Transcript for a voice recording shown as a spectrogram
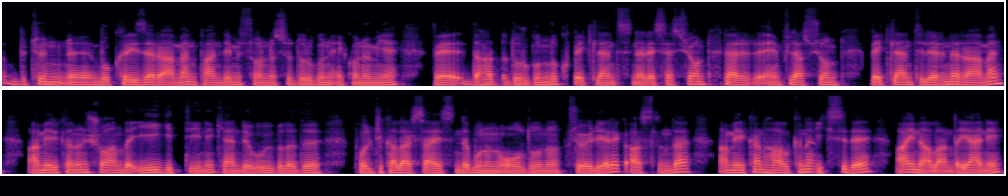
bütün e, bu krize rağmen pandemi sonrası durgun ekonomiye ve daha da durgunluk beklentisine, resesyon, hiper enflasyon beklentilerine rağmen Amerika'nın şu anda iyi gittiğini, kendi uyguladığı politikalar sayesinde bunun olduğunu söyleyerek aslında Amerikan halkına ikisi de aynı alanda yani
